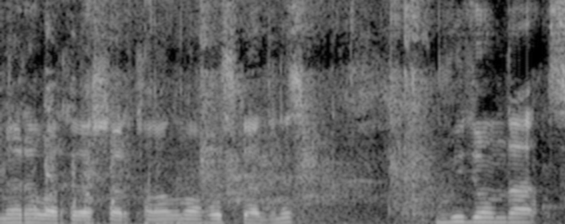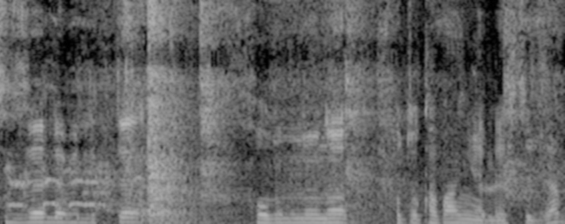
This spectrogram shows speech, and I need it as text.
Merhaba arkadaşlar kanalıma hoş geldiniz. Bu videomda sizlerle birlikte kolumun önüne foto kapan yerleştireceğim.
